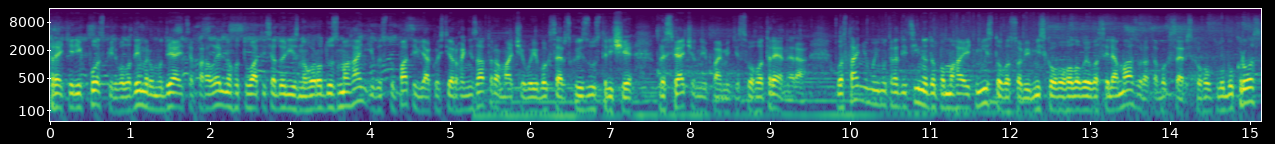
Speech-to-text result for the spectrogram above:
Третій рік поспіль Володимир умудряється паралельно готуватися до різного роду змагань і виступати в якості організатора матчевої боксерської зустрічі, присвяченої пам'яті свого тренера. В останньому йому традиційно допомагають місто в особі міського голови Василя Мазура та боксерського клубу Крос,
